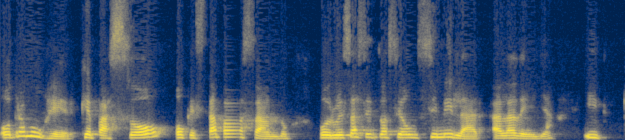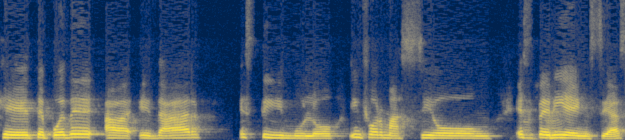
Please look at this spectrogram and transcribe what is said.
otra mujer que pasó o que está pasando por esa situación similar a la de ella y que te puede ah, eh, dar estímulo, información, experiencias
